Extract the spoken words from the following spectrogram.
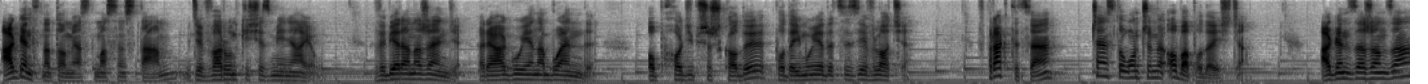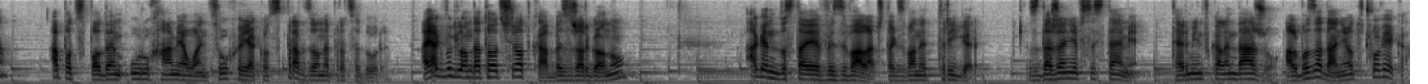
Agent natomiast ma sens tam, gdzie warunki się zmieniają. Wybiera narzędzie, reaguje na błędy, obchodzi przeszkody, podejmuje decyzje w locie. W praktyce często łączymy oba podejścia. Agent zarządza, a pod spodem uruchamia łańcuchy jako sprawdzone procedury. A jak wygląda to od środka, bez żargonu? Agent dostaje wyzwalacz, tzw. trigger, zdarzenie w systemie, termin w kalendarzu albo zadanie od człowieka.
